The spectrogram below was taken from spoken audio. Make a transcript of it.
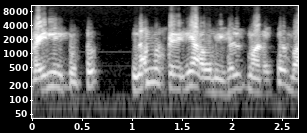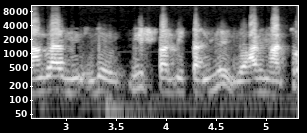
ಟ್ರೈನಿಂಗ್ ಕೊಟ್ಟು ನಮ್ಮ ಸೈಡ್ಗೆ ಅವ್ರಿಗೆ ಹೆಲ್ಪ್ ಮಾಡಕ್ಕೆ ಬಾಂಗ್ಲಾ ಇದು ಈಸ್ಟ್ ಪಾಕಿಸ್ತಾನದಲ್ಲಿ ವಾರ್ ಮಾಡ್ತು.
